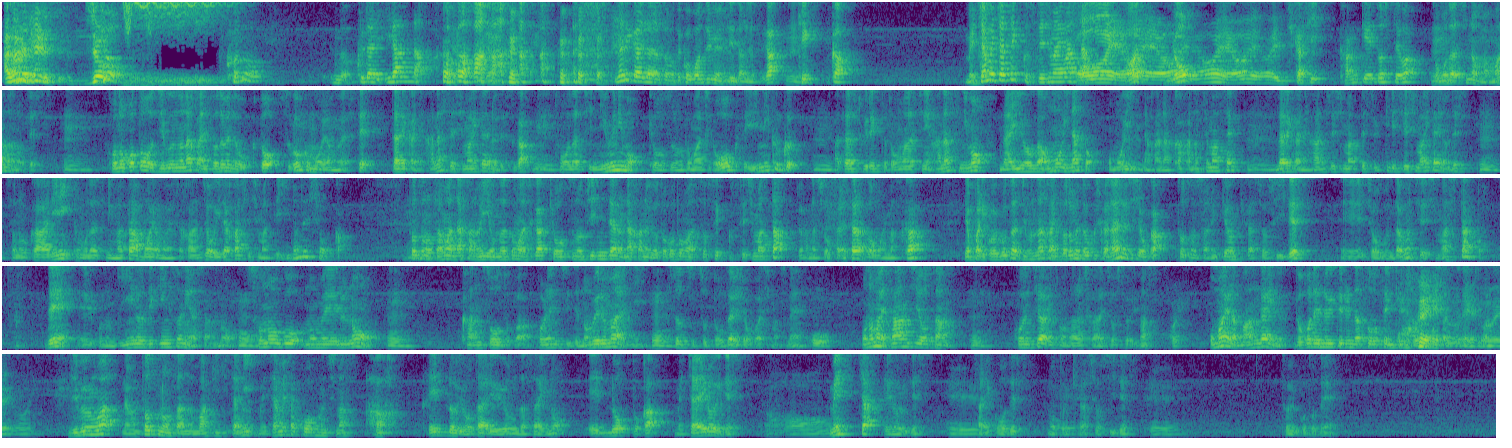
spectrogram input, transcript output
アナルヘルスジョーこののくだりいらん。な何かあるかなと思ってここの準備をしていたのですが、うん。結果めちゃめちゃセックスしてしまいました。おいおいおいよおいおい。おいしかし関係としては友達のままなのです、うん。このことを自分の中に留めておくとすごくモヤモヤして誰かに話してしまいたいのですが、うん。友達に言うにも共通の友達が多くて言いにくく、うん。新しくできた友達に話すにも内容が重いなと思い、うん。なかなか話せません、うん。誰かに話してしまってすっきりしてしまいたいのです、うん。その代わりに友達にまたモヤモヤした感情を抱かしてしまっていいのでしょうかとつのさんは仲のいい女友達が共通の知人である仲のいい男友達とセックスしてしまったという話をされたらどう思いますか？やっぱりこういうことは自分の中に留めておくしかないのでしょうか？とつのさんの意見を聞かせてほしいです、えー長文多分失礼しましたと。で、えーこの銀色ディキンソニアさんのうん。その後のメールのうん。感想とかこれについて述べる前にうん。一つちょっとお便り紹介しますね。ほお名前炭塩さん。こんにちは。いつも楽しく拝聴しております。はい。お前ら漫画犬どこで抜いてるんだ総選挙に投稿させていただきます。自分はと。つのさんの巻き舌にめちゃめちゃ興奮します。あエロいお便りを読んだ際のエロとかめちゃエロいです。あめっちゃエロいです。最高です。もっと聞かせてほしいです。へということで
